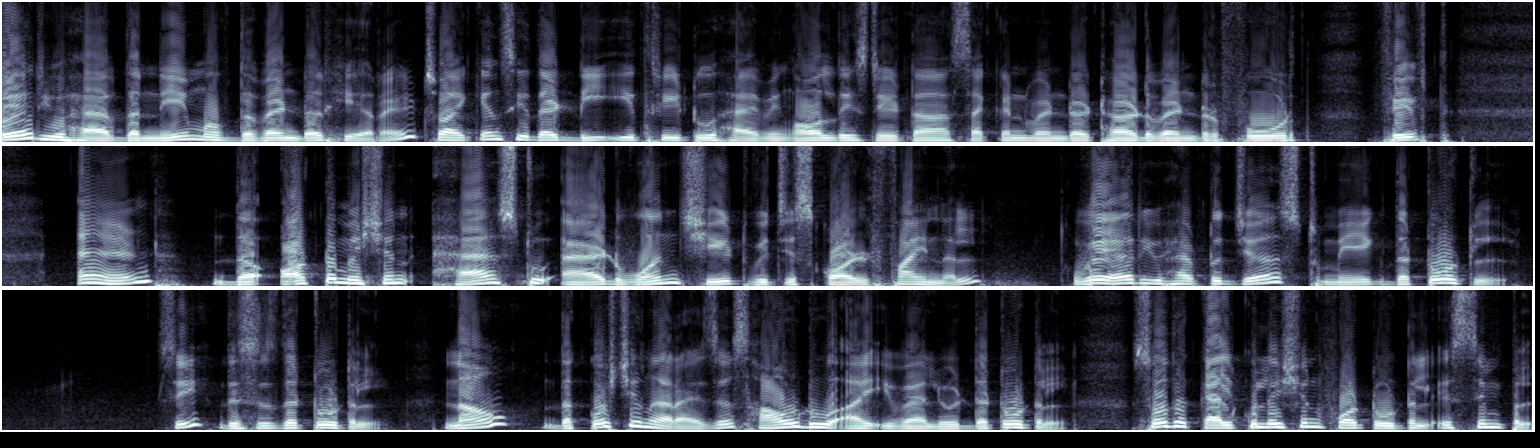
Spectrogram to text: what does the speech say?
where you have the name of the vendor here right? So i can see that de32 having all this data second vendor third vendor fourth fifth. And the automation has to add one sheet which is called final where you have to just make the total. See this is the total now the question arises how do I evaluate the total? So the calculation for total is simple.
